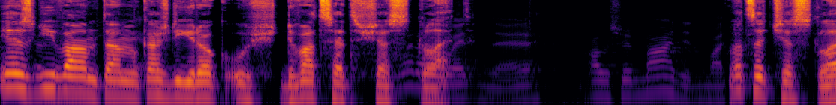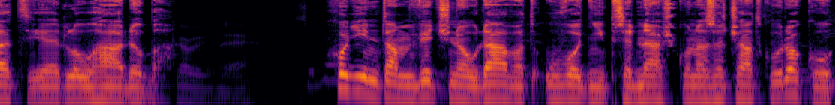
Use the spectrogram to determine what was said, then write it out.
Jezdí vám tam každý rok už 26 let. 26 let je dlouhá doba. Chodím tam většinou dávat úvodní přednášku na začátku roku.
